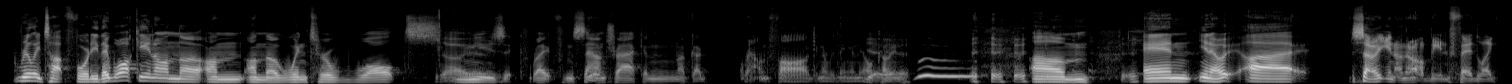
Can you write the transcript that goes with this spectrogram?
really top forty. They walk in on the on on the winter waltz Oh, yeah. music right from the soundtrack, and I've got ground fog and everything, and they all Yeah, come in. Woo! um, and you know, uh, so you know they're all being fed like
